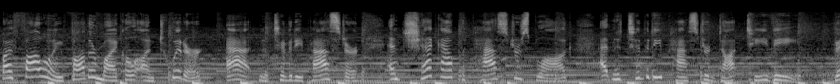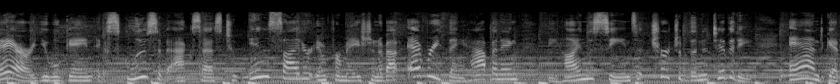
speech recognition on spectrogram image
by following Father Michael on Twitter at Nativity Pastor and check out the pastor's blog at nativitypastor.tv. There, you will gain exclusive access to insider information about everything happening behind the scenes at Church of the Nativity and get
